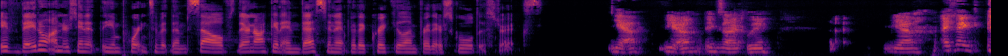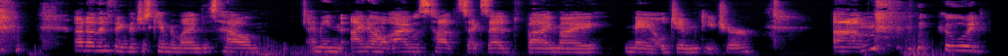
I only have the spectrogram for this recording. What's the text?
if they don't understand it, the importance of it themselves, they're not going to invest in it for the curriculum for their school districts. Yeah, yeah, exactly. Yeah, I think another thing that just came to mind is how, I mean, I know I was taught sex ed by my male gym teacher, um, who would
